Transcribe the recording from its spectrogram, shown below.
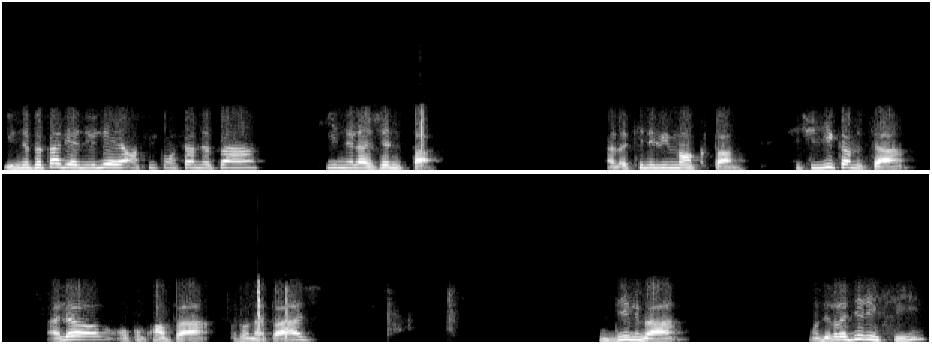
Il ne peut pas lui annuler en ce qui concerne le pain qui ne la gêne pas alors qui ne lui manque pas. Si tu dis comme ça, alors on ne comprend pas, dans la page, Dilma, on devrait dire ici,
